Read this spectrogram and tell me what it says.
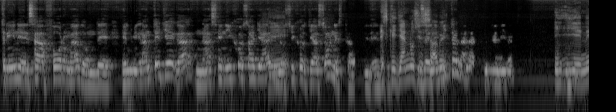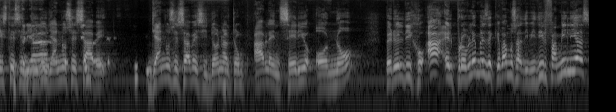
tiene esa forma donde el migrante llega, nacen hijos allá y los hijos ya son estadounidenses. Es que ya no se, sabe. La nacionalidad, y, en este sentido ya no se sabe, ya no se sabe si Donald Trump habla en serio o no, pero él dijo, ah, el problema es de que vamos a dividir familias,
